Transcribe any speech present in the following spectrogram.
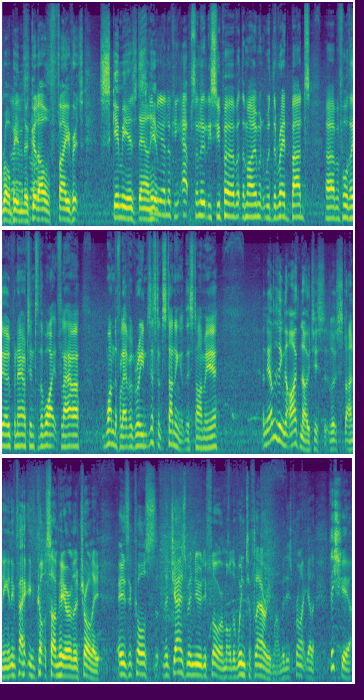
Robin, That's the good right. old favourites. skimmias down here. Skimmy looking absolutely superb at the moment with the red buds uh, before they open out into the white flower. Wonderful evergreen. It just looks stunning at this time of year. And the other thing that I've noticed that looks stunning, and in fact you've got some here on the trolley, is of course the Jasmine nudiflorum or the winter flowering one with its bright yellow. This year,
